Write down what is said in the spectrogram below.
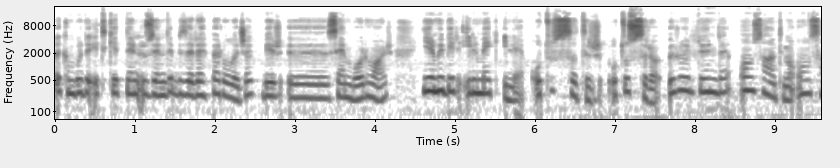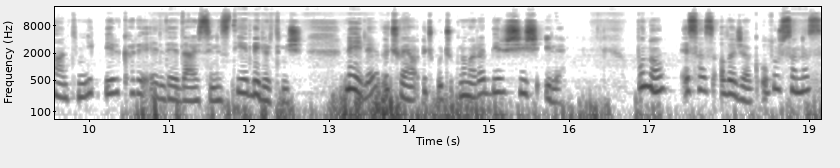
Bakın burada etiketlerin üzerinde bize rehber olacak bir e, sembol var. 21 ilmek ile 30 satır 30 sıra örüldüğünde 10 santime 10 santimlik bir kare elde edersiniz diye belirtmiş. Ne ile? 3 veya 3,5 numara bir şiş ile. Bunu esas alacak olursanız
